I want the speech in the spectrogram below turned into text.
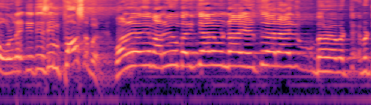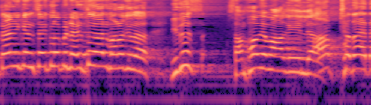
told that it is impossible. വളരെയധികം അറിവും പരിജ്ഞാനവും ഉണ്ടായ എഴുത്തുകാരായ ബ്രിട്ടാനിക് എൻസൈക്ലോപ്പീഡിയ എഴുത്തുകാർ പറഞ്ഞത് ഇത് സ- സംഭവ്യമാകുകയില്ല After that,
